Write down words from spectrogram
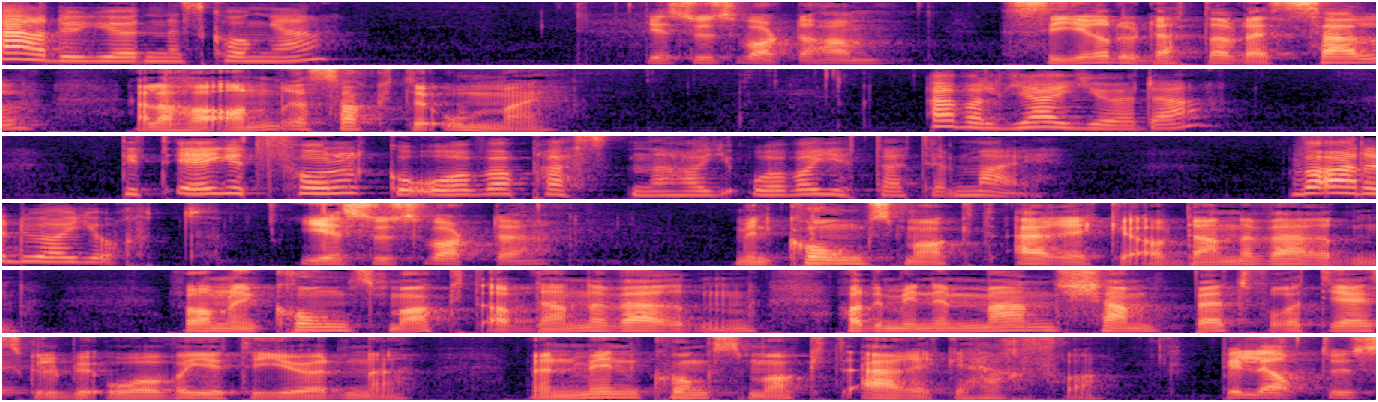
Er du jødenes konge? Jesus svarte ham, Sier du dette av deg selv, eller har andre sagt det om meg? Er vel jeg jøde? Ditt eget folk og overprestene har overgitt deg til meg. Hva er det du har gjort? Jesus svarte, Min kongsmakt er ikke av denne verden. Var min kongsmakt av denne verden, hadde mine menn kjempet for at jeg skulle bli overgitt til jødene, men min kongsmakt er ikke herfra. Pilatus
